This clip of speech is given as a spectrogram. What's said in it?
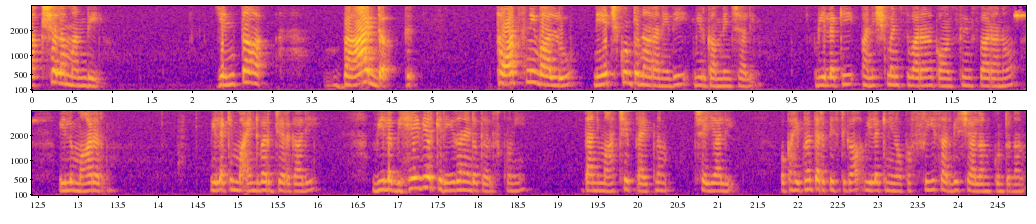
లక్షల మంది ఎంత బ్యాడ్ థాట్స్ని వాళ్ళు నేర్చుకుంటున్నారనేది మీరు గమనించాలి. వీళ్ళకి పనిష్మెంట్స్ ద్వారానో కౌన్సిలింగ్స్ ద్వారానో వీళ్ళు మారరు. వీళ్ళకి మైండ్ వర్క్ జరగాలి. వీళ్ళ బిహేవియర్కి రీజన్ ఏంటో తెలుసుకుని దాన్ని మార్చే ప్రయత్నం చేయాలి. ఒక హిప్నోథెరపిస్ట్గా వీళ్ళకి నేను ఒక ఫ్రీ సర్వీస్ చేయాలనుకుంటున్నాను.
